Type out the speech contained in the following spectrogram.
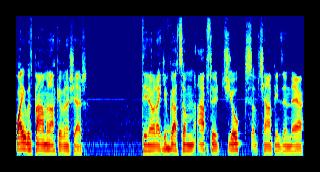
Why was BAMMA not given a shout? Do you know, like you've got some absolute jokes of champions in there.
